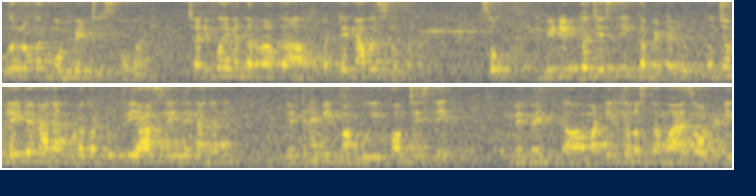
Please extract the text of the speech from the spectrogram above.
ఒకరినొకరు మోటివేట్ చేసుకోవాలి. చనిపోయిన తర్వాత ఒక టెన్ అవర్స్ లోపల. సో ఇమీడియట్గా చేస్తే ఇంకా బెటర్ కొంచెం లేట్ అయినా కానీ కూడా ఒక టూ త్రీ అవర్స్ లేట్ అయినా కానీ వెంటనే మీరు మాకు ఇన్ఫామ్ చేస్తే మేము మా టీంతో వస్తాము as already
